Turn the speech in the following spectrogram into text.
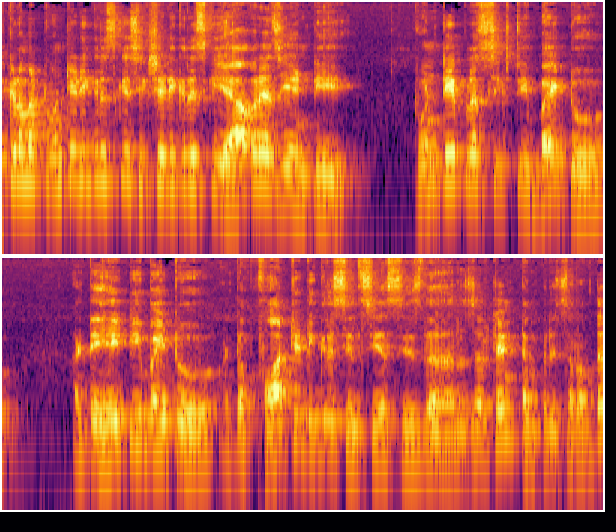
ఇక్కడ మన ట్వంటీ డిగ్రీస్కి సిక్స్టీ డిగ్రీస్కి యావరేజ్ ఏంటి? Twenty plus sixty by two అంటే ఎయిటీ బై టూ అంటే forty degree Celsius is the resultant temperature of the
